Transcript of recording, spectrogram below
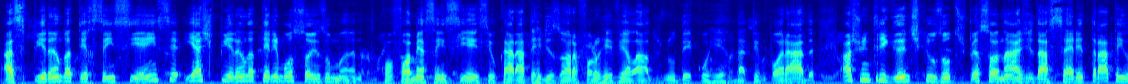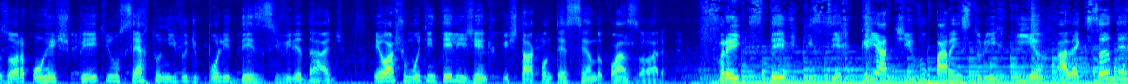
Aspirando a ter ciência e aspirando a ter emoções humanas. Conforme a ciência e o caráter de Zora foram revelados no decorrer da temporada, acho intrigante que os outros personagens da série tratem Zora com respeito e um certo nível de polidez e civilidade. Eu acho muito inteligente o que está acontecendo com a Zora. Frakes teve que ser criativo para instruir Ian Alexander,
